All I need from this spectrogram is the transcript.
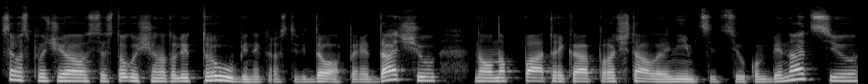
Все розпочалося з того, що Анатолій Трубін якраз віддавав передачу на Алана Патрика. Прочитали німці цю комбінацію.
